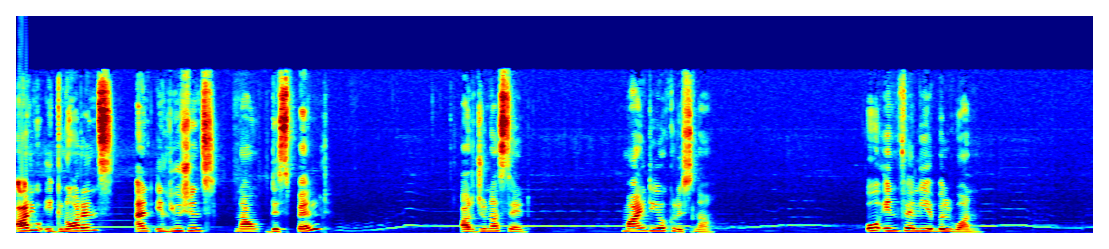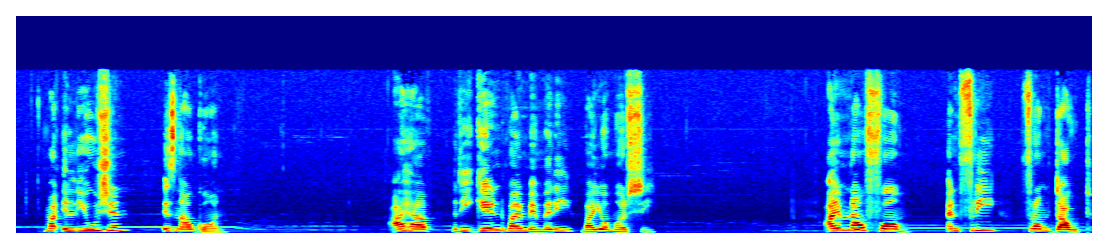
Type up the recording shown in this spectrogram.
are your ignorance and illusions now dispelled? Arjuna said, My dear Krishna, O infallible one, my illusion is now gone. I have regained my memory by your mercy. I am now firm and free from doubt,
